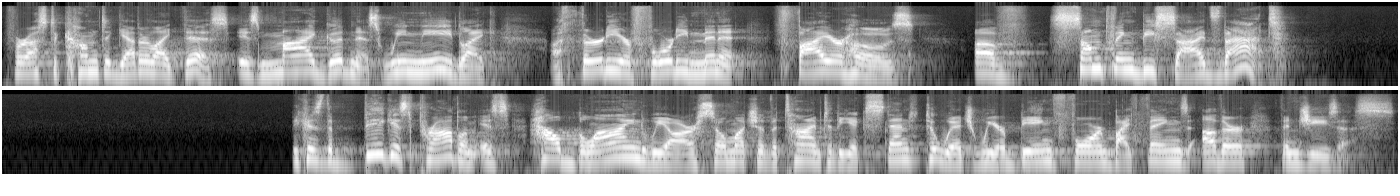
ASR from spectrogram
for us to come together like this is my goodness, we need like a 30 or 40 minute fire hose of something besides that. Because the biggest problem is how blind we are so much of the time to the extent to which we are being formed by things other than Jesus.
